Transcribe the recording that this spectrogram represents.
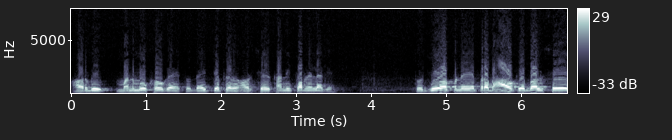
और भी मनमुख हो गए तो दैत्य फिर और छेड़खानी करने लगे। तो जो अपने प्रभाव के बल से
